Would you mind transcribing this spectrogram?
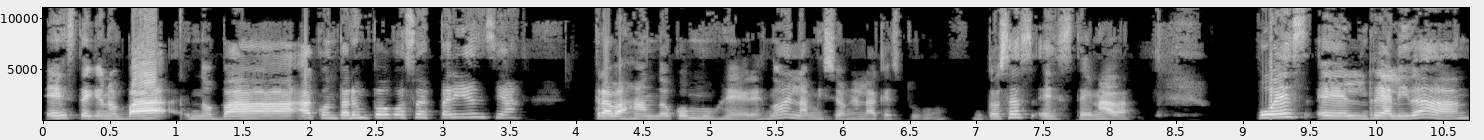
este, que nos va, nos va a contar un poco su experiencia trabajando con mujeres, ¿no? En la misión en la que estuvo. Entonces, este, nada. Pues en realidad,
